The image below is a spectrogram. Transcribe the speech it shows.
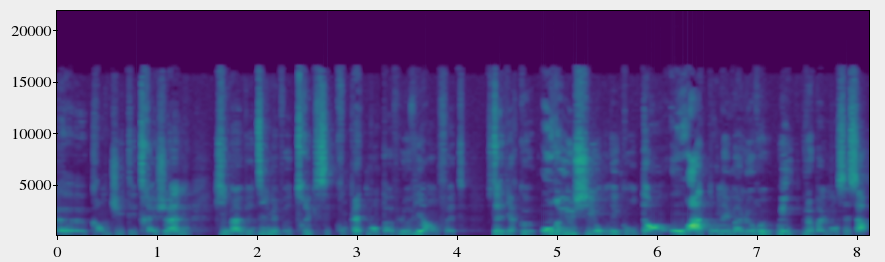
euh, quand j'étais très jeune, qui m'avait dit Mais votre truc, c'est complètement pavlovien en fait. C'est-à-dire qu'on réussit, on est content, on rate, on est malheureux. Oui, globalement, c'est ça.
